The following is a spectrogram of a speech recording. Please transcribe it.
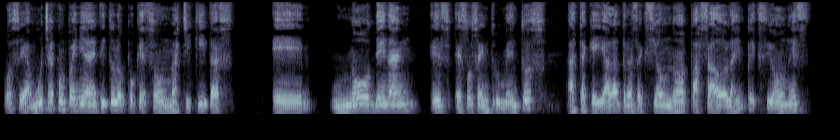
O sea, muchas compañías de títulos, porque son más chiquitas, eh, no ordenan esos instrumentos hasta que ya la transacción no ha pasado las inspecciones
